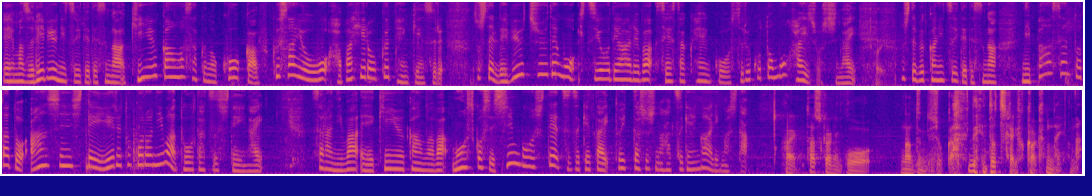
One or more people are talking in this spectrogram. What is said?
はい、えー、まずレビューについてですが金融緩和策の効果副作用を幅広く点検する。そしてレビュー中でも必要であれば政策変更をすることも排除しない、はい、そして物価についてですが2%だと安心して言えるところには到達していない。さらには、えー、金融緩和はもう少し辛抱して続けたいといった趣旨の発言がありました。はい、確かにこうなんて言うんでしょうか。でどっちかよく分かんないような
